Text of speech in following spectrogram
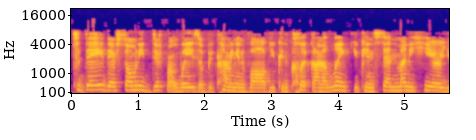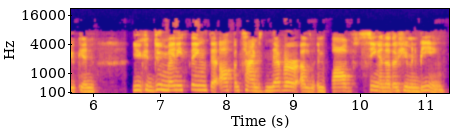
today there's so many different ways of becoming involved. You can click on a link, you can send money here, you can you can do many things that oftentimes never uh, involve seeing another human being.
